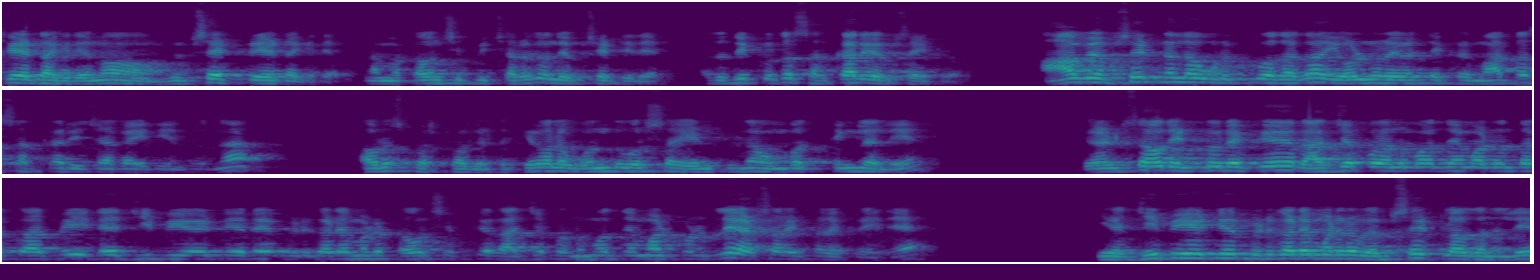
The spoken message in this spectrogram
ಕ್ರಿಯೇಟ್ ಆಗಿದೆ. ಏನೋ ವೆಬ್ಸೈಟ್ ಕ್ರಿಯೇಟ್ ಆಗಿದೆ. ನಮ್ಮ ಟೌನ್ಶಿಪ್ ವಿಚಾರಕ್ಕೆ ಒಂದು ವೆಬ್ಸೈಟ್ ಇದೆ. ಅದು ಅಧಿಕೃತ ಸರ್ಕಾರಿ ವೆಬ್ಸೈಟ್ ಆ ವೆಬ್ಸೈಟ್ನಲ್ಲಿ ಹುಡುಕಿ ಹೋದಾಗ ಏಳ್ನೂರ ಐವತ್ತು ಎಕರೆ ಮಾತ್ರ ಸರ್ಕಾರಿ ಜಾಗ ಇದೆ ಅನ್ನೋದನ್ನ ಅವರು ಸ್ಪಷ್ಟವಾಗಿರ್ತಾರೆ. ಕೇವಲ ಒಂದು ವರ್ಷ ಎಂಟರಿಂದ ಒಂಬತ್ತು ತಿಂಗಳಲ್ಲಿ ಎರಡ್ ಸಾವಿರದ ಎಂಟುನೂರಕ್ಕೆ ರಾಜ್ಯಪಾಲ ಅನುಮೋದನೆ ಮಾಡುವಂತ ಕಾಪಿ, ಇದೆ ಜಿ ಬಿ ಐ ಟಿ ಬಿಡುಗಡೆ ಮಾಡೋ ಟೌನ್ಶಿಪ್ಗೆ ರಾಜ್ಯಪಾಲ ಅನುಮೋದನೆ ಮಾಡ್ಕೊಂಡ್ರೆ ಎರಡ್ ಸಾವಿರದ ಎಂಟುನೂರಕ್ಕೆ ಇದೆ. ಈಗ ಜಿ ಬಿ ಐ ಟಿ ಬಿಡುಗಡೆ ಮಾಡಿರೋ ವೆಬ್ಸೈಟ್ ಲಾಗನಲ್ಲಿ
